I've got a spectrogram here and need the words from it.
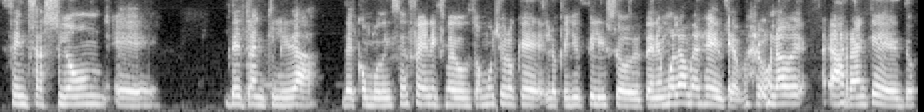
sensación de tranquilidad, de como dice Fénix, me gustó mucho lo que, lo que ella utilizó, de tenemos la emergencia, pero una vez arranque esto,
